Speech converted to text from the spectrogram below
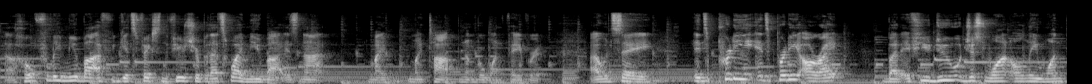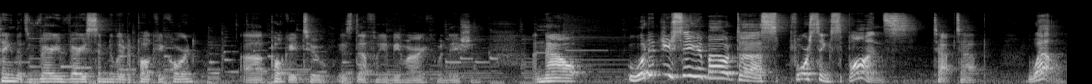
Uh, hopefully Mewbot gets fixed in the future, but that's why Mewbot is not my my top number one favorite. I would say it's pretty it's pretty all right, but if you do just want only one thing that's very very similar to Pokecord, uh, Poke 2 is definitely gonna be my recommendation. Now, what did you say about uh, forcing spawns? Tap tap. Well,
